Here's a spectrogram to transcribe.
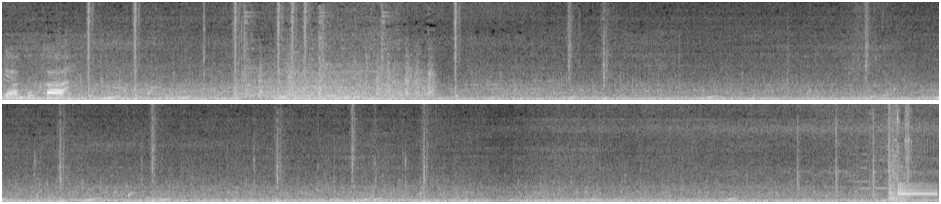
逆か。で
